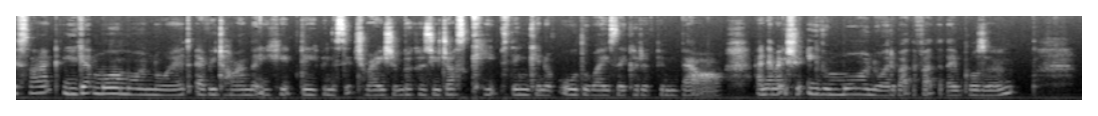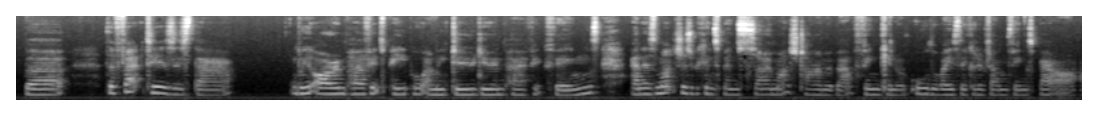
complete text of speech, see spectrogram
It's like you get more and more annoyed every time that you keep deep in the situation because you just keep thinking of all the ways they could have been better and it makes you even more annoyed about the fact that they wasn't. But the fact is is that we are imperfect people and we do do imperfect things and as much as we can spend so much time about thinking of all the ways they could have done things better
